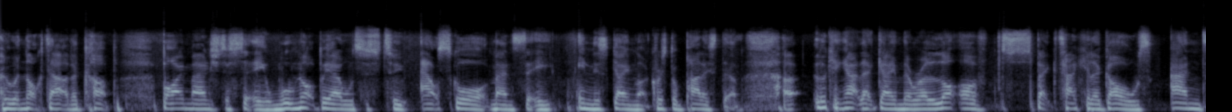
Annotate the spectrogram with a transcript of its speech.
who were knocked out of the cup by Manchester City will not be able to, to outscore Man City in this game like Crystal Palace did. Uh, looking at that game, there were a lot of spectacular goals and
